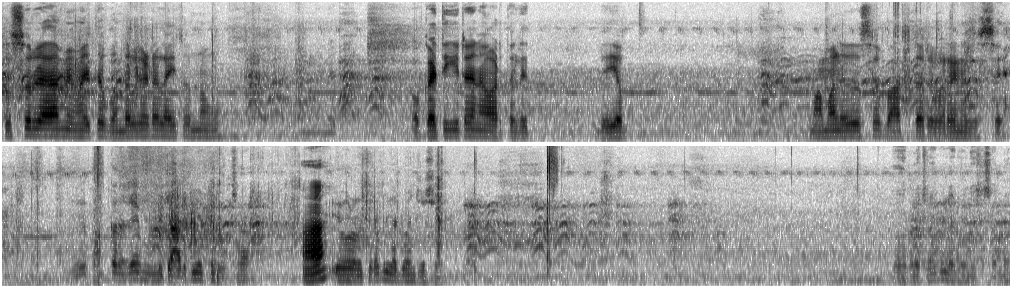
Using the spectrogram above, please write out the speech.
చూస్తారు కదా మేమైతే బొందలు గడ్డలు అవుతున్నాము ఒకటి గిట కనబడతలేదు దెయ్యం. మమ్మల్ని చూస్తే బాగుతారు ఎవరైనా చూస్తే. పక్కన రే మీ డాడీకి చెప్పారు ఆ? ఎవరు వచ్చినప్పుడు అడ్వాన్స్ చేశాను ఎవరు వచ్చినప్పుడు అడ్వాన్స్ చేశాను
